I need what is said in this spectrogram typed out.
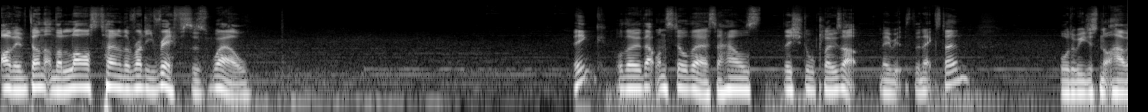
Oh, they've done that on the last turn of the Ruddy Rifts as well. I think. Although that one's still there. So how's... They should all close up. Maybe it's the next turn? Or do we just not have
